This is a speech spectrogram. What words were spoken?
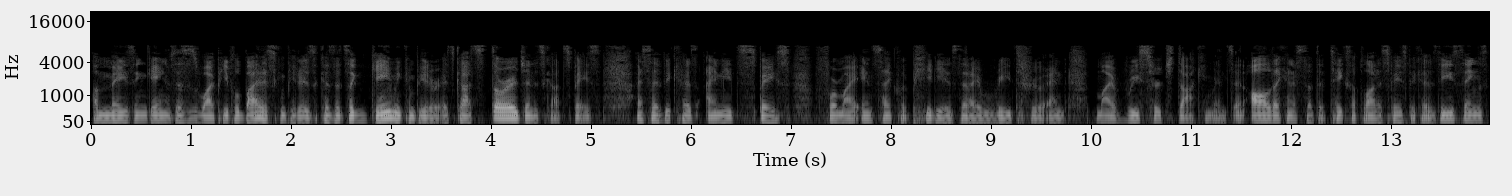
amazing games? This is why people buy this computer is because it's a gaming computer. It's got storage and it's got space. I said because I need space for my encyclopedias that I read through and my research documents and all that kind of stuff that takes up a lot of space because these things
